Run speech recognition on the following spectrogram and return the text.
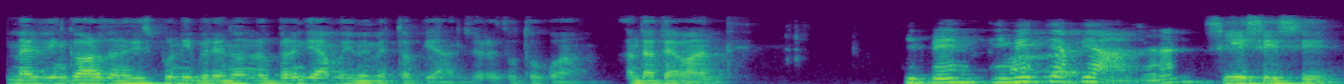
Melvin Gordon è disponibile e non lo prendiamo, io mi metto a piangere, tutto qua. Andate avanti. Ti, pen- ti metti a piangere? Sì, sì, sì.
